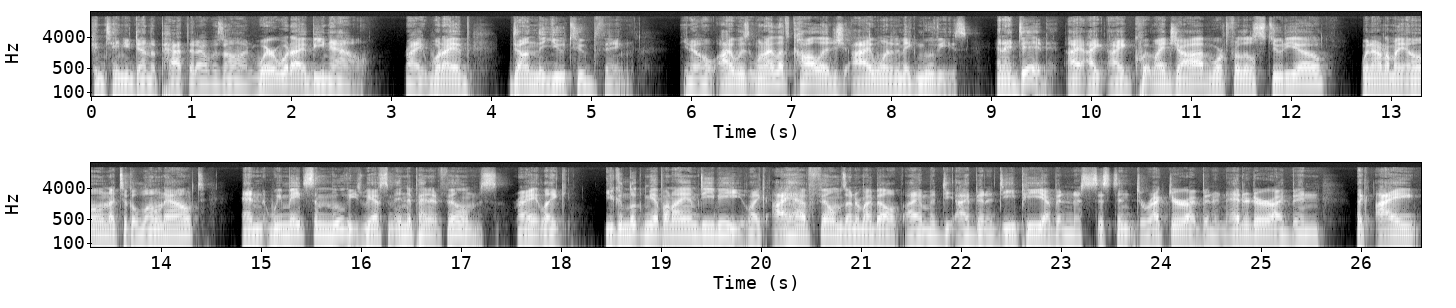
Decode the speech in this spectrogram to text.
continued down the path that I was on? Where would I be now? Right? Would I have done the YouTube thing? You know, I was when I left college, I wanted to make movies, and I did. I I, I quit my job, worked for a little studio, went out on my own. I took a loan out and we made some movies. We have some independent films, right? Like you can look me up on IMDb. Like I have films under my belt. I am a D, I've been a DP, I've been an assistant director, I've been an editor, I've been like I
